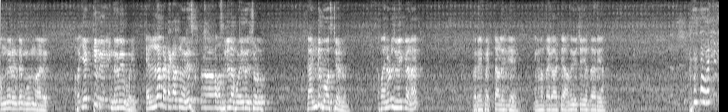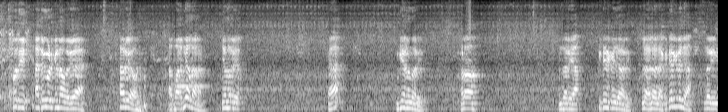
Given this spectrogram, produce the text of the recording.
ഒന്ന് രണ്ട് മൂന്ന് നാല് അപ്പൊ എട്ട് പേര് ഇന്റർവ്യൂ പോയി എല്ലാം കട്ടക്കാത്തിന് ഒരേ ഹോസ്പിറ്റലിലാണ് പോയെന്ന് വെച്ചോളൂ രണ്ട് പോസ്റ്റേ ഉള്ളൂ അപ്പൊ എന്നോട് ചോദിക്കുകയാണ് വെറുതെ പെട്ടാളില്ലേ നിങ്ങളെന്താ കാട്ടുക അന്ന് ചോദിച്ചാൽ എന്താ പറയാ? അതെ അതും കൊടുക്കണ്ട മതി അല്ലേ? അറിയോ? അത് പറഞ്ഞതാണ് എന്താ പറയാ? ഏ? എനിക്ക് എന്താ അറിയും നിങ്ങളോ എന്താ പറയാ? കിട്ടിയെടുക്കില്ല പറയും. അല്ല അല്ല അല്ല കിട്ടിയെടുക്കില്ല എന്താ പറയും?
